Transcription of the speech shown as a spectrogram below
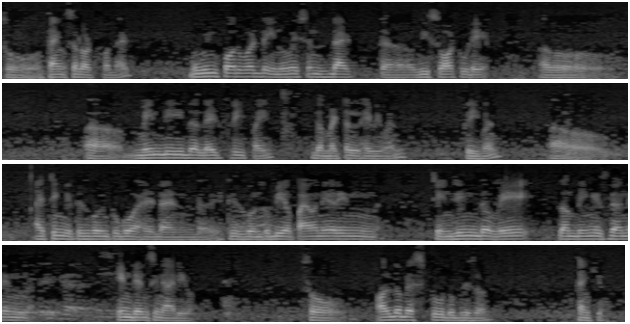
So thanks a lot for that. Moving forward, the innovations that uh, we saw today, uh, mainly the lead-free pipe, the metal heavy one, free one. Uh, I think it is going to go ahead and uh, it is going to be a pioneer in changing the way plumbing is done in Indian scenario. So all the best to Lubrizol. Thank you.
